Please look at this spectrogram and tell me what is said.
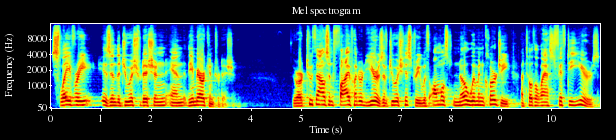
Slavery is in the Jewish tradition and the American tradition. There are 2,500 years of Jewish history with almost no women clergy until the last 50 years.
